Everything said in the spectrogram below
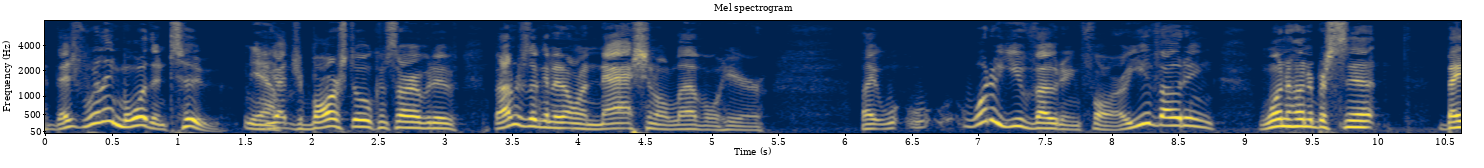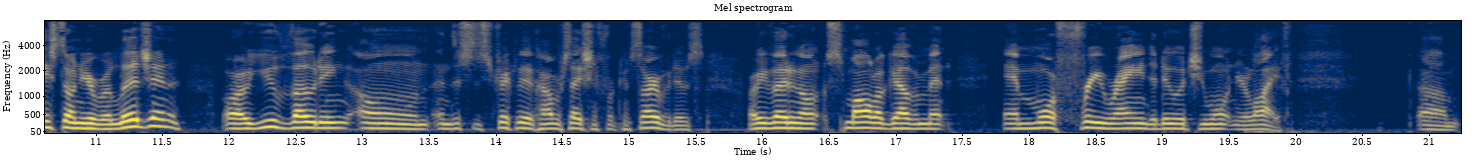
There's really more than two. Yeah. You got your barstool conservative, but I'm just looking at it on a national level here. Like, w- what are you voting for? Are you voting 100% based on your religion, or are you voting on, and this is strictly a conversation for conservatives, are you voting on smaller government and more free reign to do what you want in your life? Um,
